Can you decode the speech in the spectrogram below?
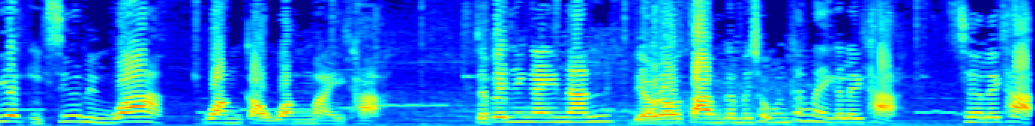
เรียกอีกชื่อหนึ่งว่า วังเก่าวังใหม่ค่ะ จะเป็นยังไงนั้น เดี๋ยวเราตามกันไปชมกันข้างในกันเลยค่ะ เชิญเลยค่ะ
